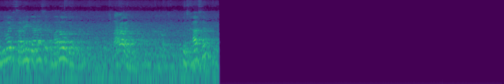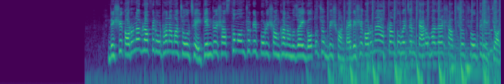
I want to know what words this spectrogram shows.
इनवाइट साढ़े ग्यारह से बारह हो गया। बारह बजे। कुछ खास है? দেশে করোনা গ্রাফের ওঠানামা চলছে। কেন্দ্রীয় স্বাস্থ্য মন্ত্রকের পরিসংখ্যান অনুযায়ী গত চব্বিশ ঘন্টায় দেশে করোনায় আক্রান্ত হয়েছেন তেরো হাজার সাতশো চৌত্রিশ জন।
